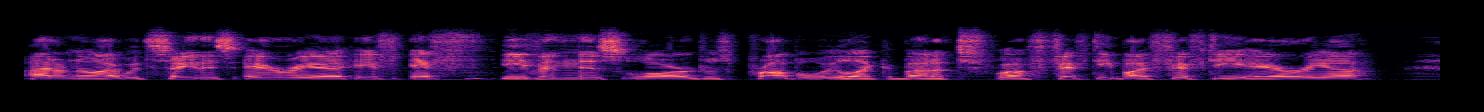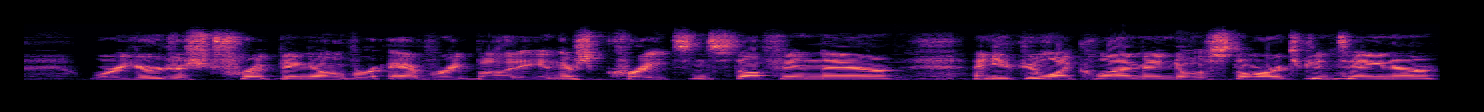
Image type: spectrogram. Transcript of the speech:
I don't know. I would say this area, if if even this large, was probably like about a uh, 50 by 50 area. Where you're just tripping over everybody, and there's crates and stuff in there, and you can like climb into a storage container,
